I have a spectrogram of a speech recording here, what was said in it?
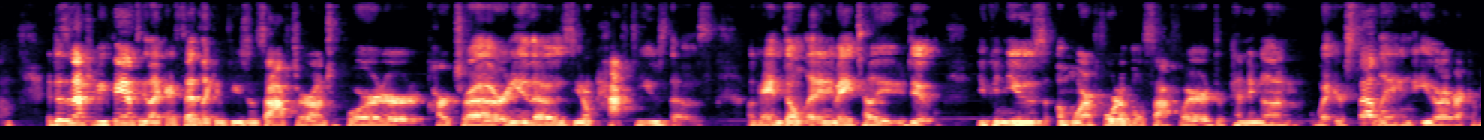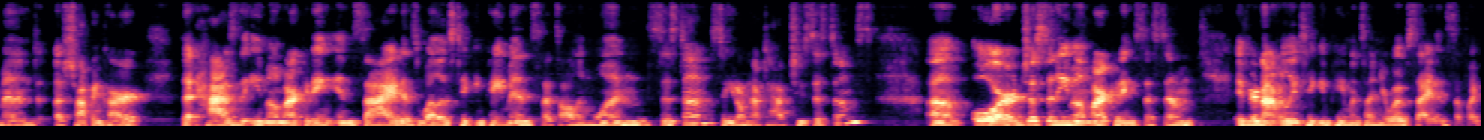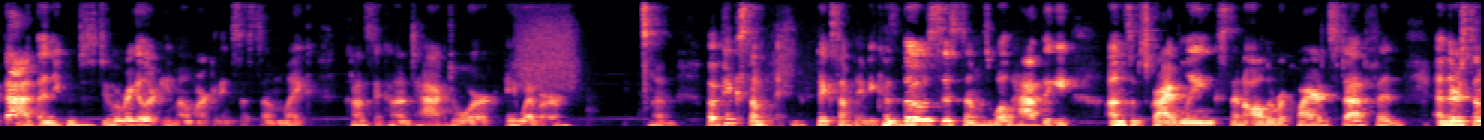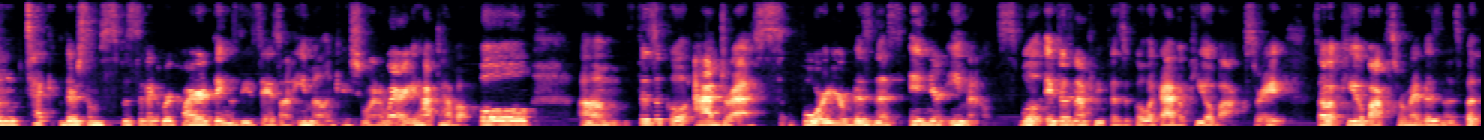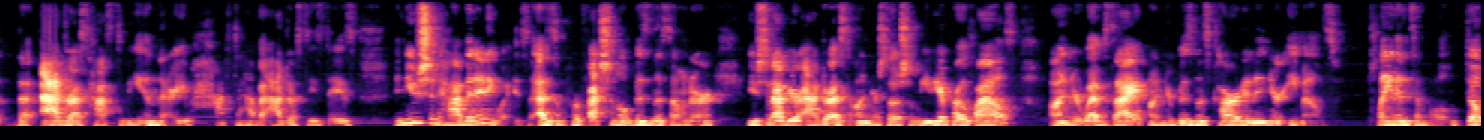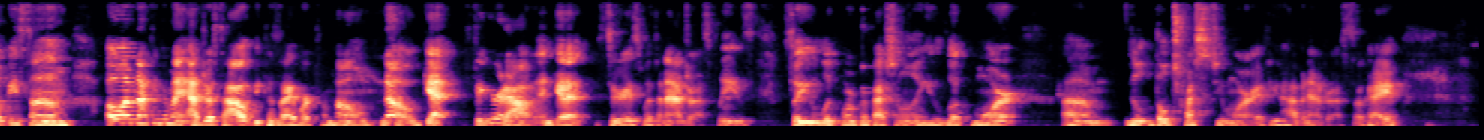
It doesn't have to be fancy, like I said, like Infusionsoft or Ontraport or Kartra or any of those. You don't have to use those, okay? And don't let anybody tell you you do. You can use a more affordable software depending on what you're selling. Either I recommend a shopping cart that has the email marketing inside as well as taking payments. That's all in one system, so you don't have to have two systems um, or just an email marketing system. If you're not really taking payments on your website and stuff like that, then you can just do a regular email marketing system like Constant Contact or Aweber. Um, but pick something, pick something because those systems will have the unsubscribe links and all the required stuff and and there's some tech there's some specific required things these days on email in case you weren't aware you have to have a full um, physical address for your business in your emails. Well, it doesn't have to be physical. Like I have a P.O. box, right? So I have a P.O. box for my business, but the address has to be in there. You have to have an address these days, and you should have it anyways. As a professional business owner, you should have your address on your social media profiles, on your website, on your business card, and in your emails. Plain and simple. Don't be some, oh, I'm not giving my address out because I work from home. No, get figure it out and get serious with an address, please. So you look more professional, you look more, um, they'll trust you more if you have an address, okay?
